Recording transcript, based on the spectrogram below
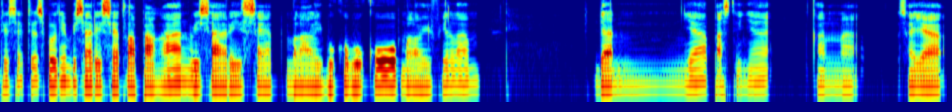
riset itu sebetulnya bisa riset lapangan, bisa riset melalui buku-buku, melalui film, dan ya pastinya karena saya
